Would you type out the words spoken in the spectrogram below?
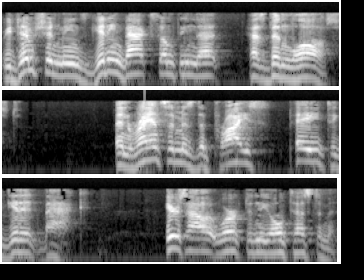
Redemption means getting back something that has been lost. And ransom is the price paid to get it back. Here's how it worked in the Old Testament.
